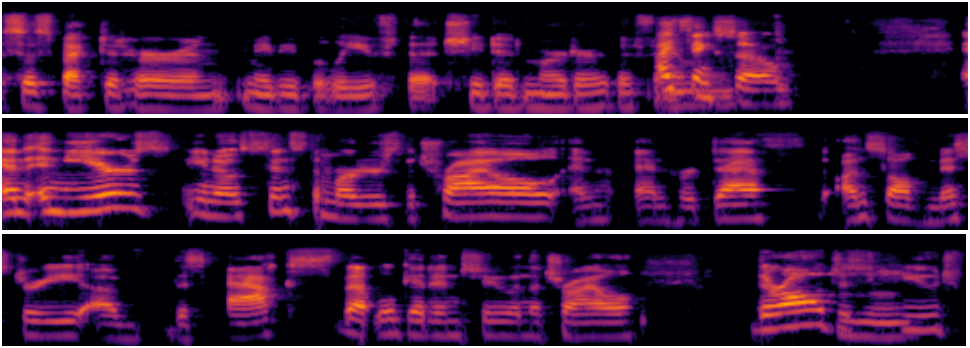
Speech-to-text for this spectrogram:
suspected her and maybe believed that she did murder the family. I think so. And in years, you know, since the murders, the trial and and her death, the unsolved mystery of this axe that we'll get into in the trial. They're all just mm-hmm. huge,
